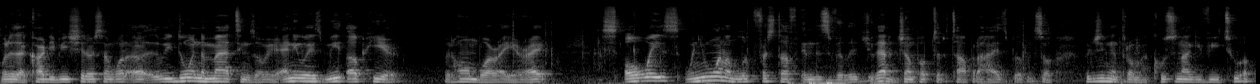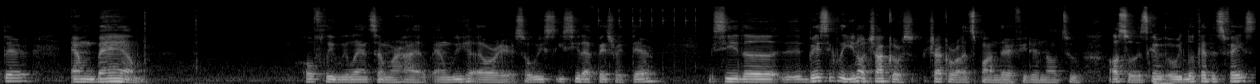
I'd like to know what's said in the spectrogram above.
what is that Cardi B shit or something? What uh, we doing the mad things over here? Anyways, meet up here with homeboy right here, right? It's always when you want to look for stuff in this village, you gotta jump up to the top of the highest building. So we're just gonna throw my Kusanagi V2 up there, and bam. Hopefully we land somewhere high up, and we are here. So we you see that face right there. See the basically you know chakra chakra spawn there if you didn't know too. Also, it's gonna we look at this face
